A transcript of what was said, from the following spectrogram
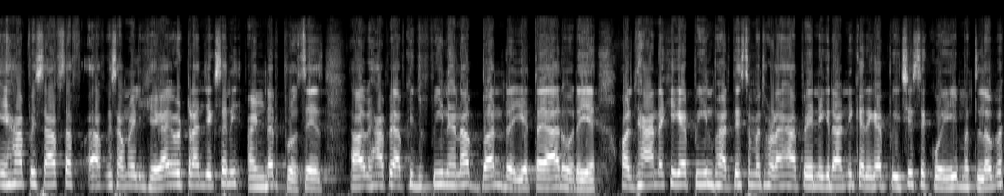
यहाँ पे साफ़ साफ़ आपके सामने लिखेगा और ट्रांजेक्शन इज़ अंडर प्रोसेस अब यहाँ पे आपकी जो पिन है ना, बन रही है, तैयार हो रही है। और ध्यान रखिएगा पिन भरते समय थोड़ा यहाँ पे निगरानी करेगा पीछे से कोई मतलब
